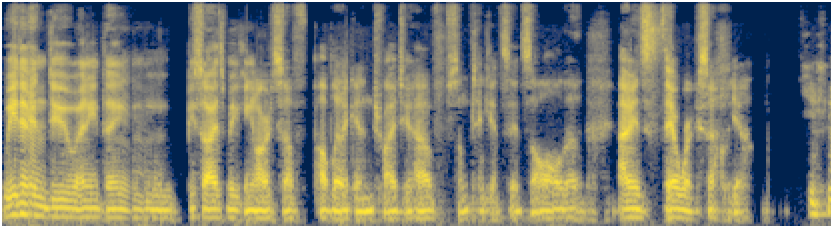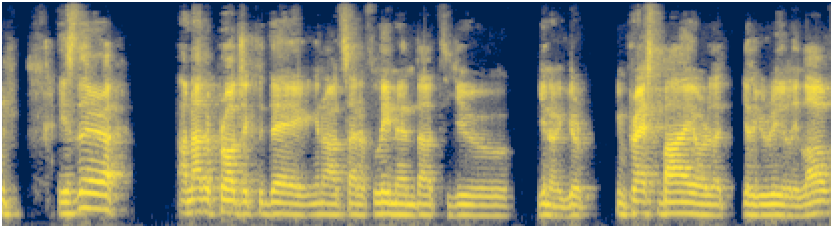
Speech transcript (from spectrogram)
we didn't do anything besides making our stuff public and try to have some tickets. It's all the, I mean, it's their work. So yeah. Is there another project today, you know, outside of Linen that you, you know, you're impressed by or that you really love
